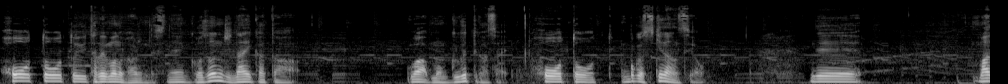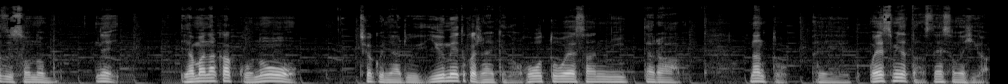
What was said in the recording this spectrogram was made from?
ほうとうという食べ物があるんですね。ご存知ない方はもうググってください。ほうとう僕好きなんですよ。でまずそのね山中湖の近くにある有名とかじゃないけどほうとう屋さんに行ったらなんと、えー、お休みだったんですねその日が。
